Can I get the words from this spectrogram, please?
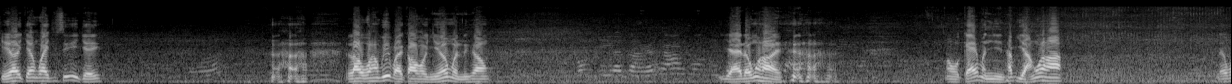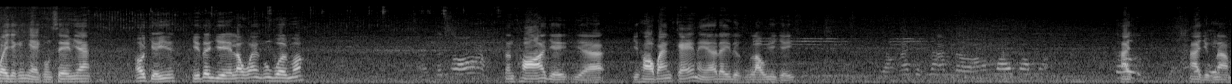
Chị ơi cho em quay chút xíu nha chị. Lâu quá không biết bà con còn nhớ mình không? Dạ đúng rồi. Ồ ké mình nhìn hấp dẫn quá ha để quay cho cái nhà cùng xem nha. Ô chị chị tên gì lâu quá em cũng quên mất. Tên Tho hả chị? Dạ. Chị Tho bán ké này ở đây được lâu chưa chị? Hai hai chục năm.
